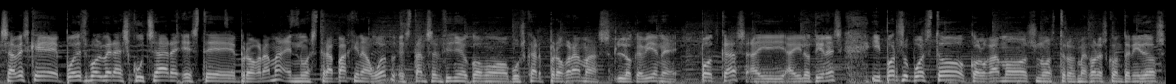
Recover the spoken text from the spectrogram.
Sabes que puedes volver a escuchar este programa en nuestra página web, es tan sencillo como buscar programas, lo que viene, podcast, ahí, ahí lo tienes. Y por supuesto, colgamos nuestros mejores contenidos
